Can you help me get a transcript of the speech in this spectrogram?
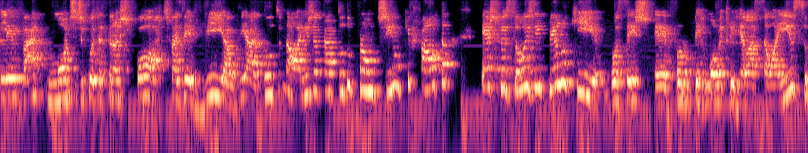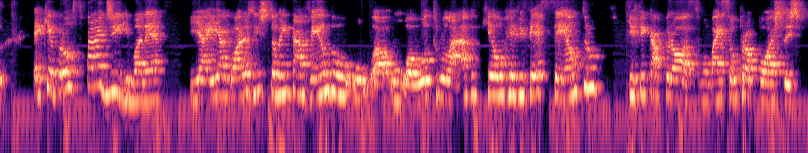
levar um monte de coisa, transporte, fazer via, viaduto, não, ali já está tudo prontinho, o que falta é as pessoas, e pelo que vocês é, foram termômetro em relação a isso, é quebrou esse paradigma, né? E aí agora a gente também está vendo o, o, o, outro lado, que é o Reviver Centro, que fica próximo, mas são propostas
